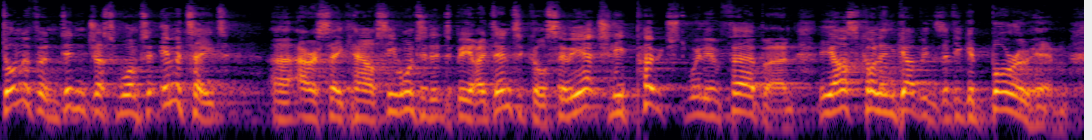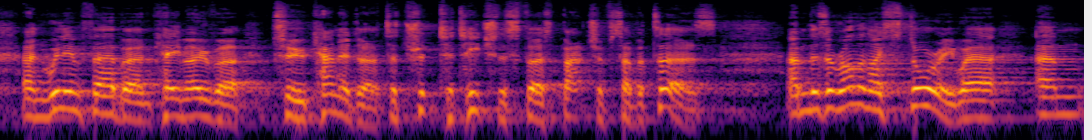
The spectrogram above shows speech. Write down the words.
Donovan didn't just want to imitate uh, House, he wanted it to be identical, so he actually poached William Fairbairn. He asked Colin Gubbins if he could borrow him, and William Fairbairn came over to Canada to, tr- to teach this first batch of saboteurs. Um, there's a rather nice story where um,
